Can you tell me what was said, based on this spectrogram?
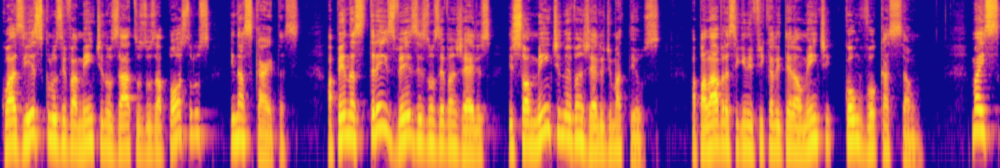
quase exclusivamente nos Atos dos Apóstolos e nas cartas. Apenas três vezes nos Evangelhos e somente no Evangelho de Mateus. A palavra significa literalmente convocação. Mas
